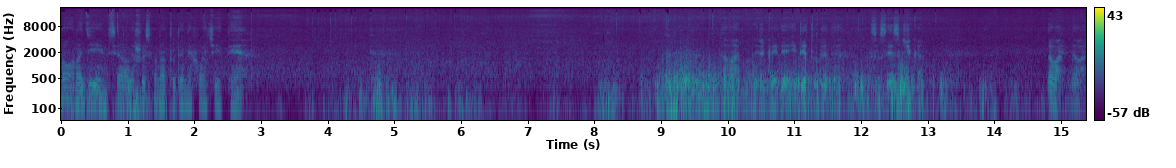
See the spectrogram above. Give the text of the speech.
Ну, надіємося, але щось вона туди не хоче йти. Давай, малишка, йди, йди туди, де сосисочка. Давай, давай.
